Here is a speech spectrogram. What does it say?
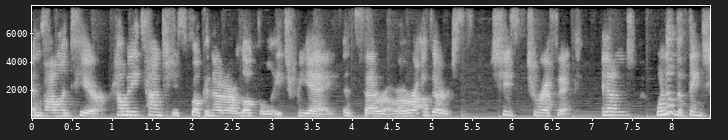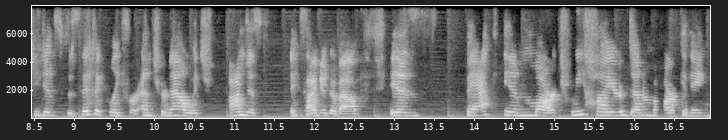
and volunteer. How many times she's spoken at our local HBA, etc., or others. She's terrific. And one of the things she did specifically for NterNow, which I'm just excited about, is back in March, we hired Denim Marketing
